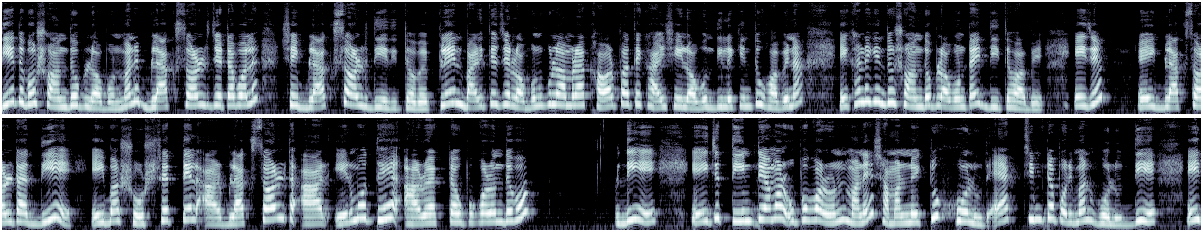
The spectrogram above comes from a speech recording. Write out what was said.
দিয়ে দেবো সন্ধব লবণ মানে ব্ল্যাক সল্ট যেটা বলে, সেই ব্ল্যাক সল্ট দিয়ে দিতে হবে। প্লেন বাড়িতে যে লবণগুলো আমরা খাওয়ার পাতে খাই, সেই লবণ দিলে কিন্তু হবে না। এখানে কিন্তু সন্ধব লবণটাই দিতে হবে। এই যে, এই ব্ল্যাক সল্টটা দিয়ে এইবার সর্ষের তেল আর ব্ল্যাক সল্ট আর এর মধ্যে আরও একটা উপকরণ দেব। দিয়ে এই যে তিনটে আমার উপকরণ মানে সামান্য একটু হলুদ, এক চিমটা পরিমাণ হলুদ দিয়ে এই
